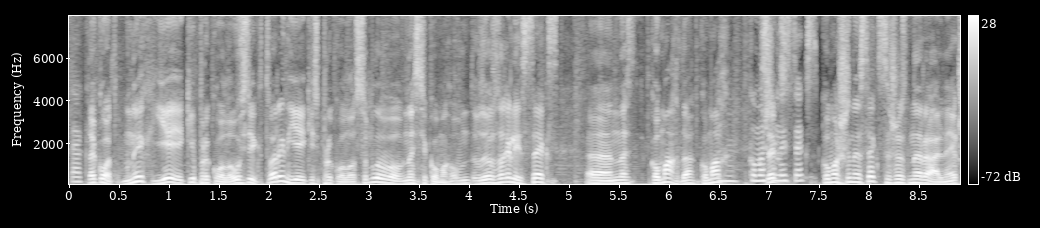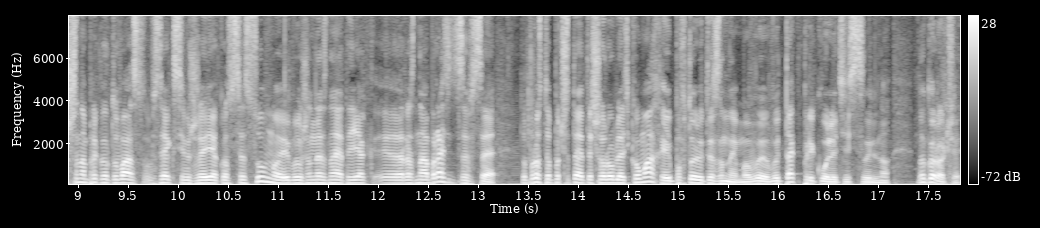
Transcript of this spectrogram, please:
Так. от, в них є які приколи. У всіх тварин є якісь приколи, особливо в насікомах. Взагалі, секс е, на комах, да? Комах? Комашиний секс. Комашиний секс це щось нереальне. Якщо, наприклад, у вас в сексі вже якось все сумно, і ви вже не знаєте, як е, разнообразити це все, то просто почитайте, що роблять комахи, і повторюйте за ними. Ви, ви так приколітесь сильно. Ну коротше,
